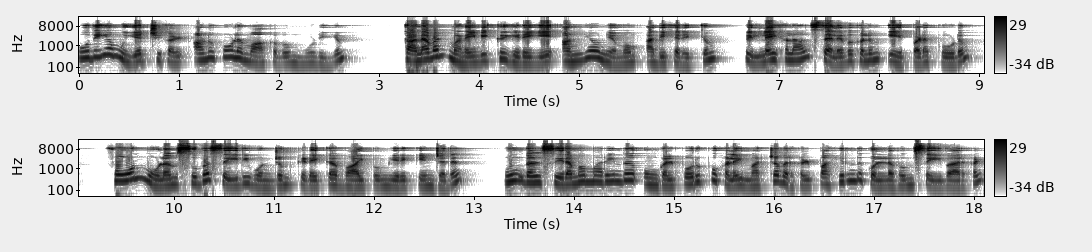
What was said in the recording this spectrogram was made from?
புதிய முயற்சிகள் அனுகூலமாகவும் முடியும். கணவன் மனைவிக்கு இடையே அந்யோன்யமும் அதிகரிக்கும். பிள்ளைகளால் செலவுகளும் ஏற்படக்கூடும். போன் மூலம் சுப செய்தி ஒன்றும் கிடைக்க வாய்ப்பும் இருக்கின்றது. உங்கள் சிரமம் அறிந்து உங்கள் பொறுப்புகளை மற்றவர்கள் பகிர்ந்து கொள்ளவும் செய்வார்கள்.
